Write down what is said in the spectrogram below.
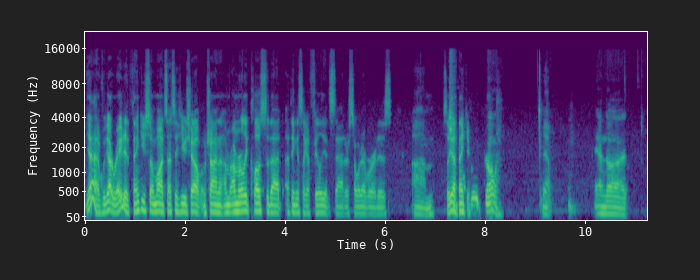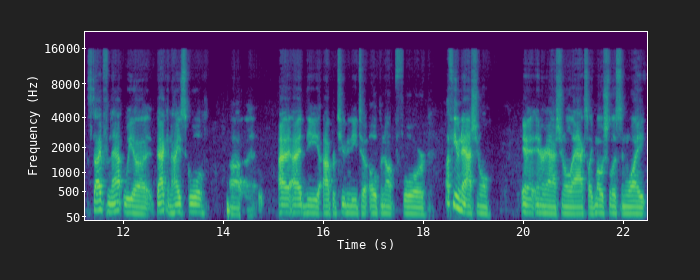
yeah, if we got rated, thank you so much. That's a huge help. I'm trying to I'm I'm really close to that. I think it's like affiliate status or whatever it is. Um, so yeah, thank you. Going. Yeah. And uh aside from that, we uh back in high school, uh, I, I had the opportunity to open up for a few national, international acts like Motionless in White,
